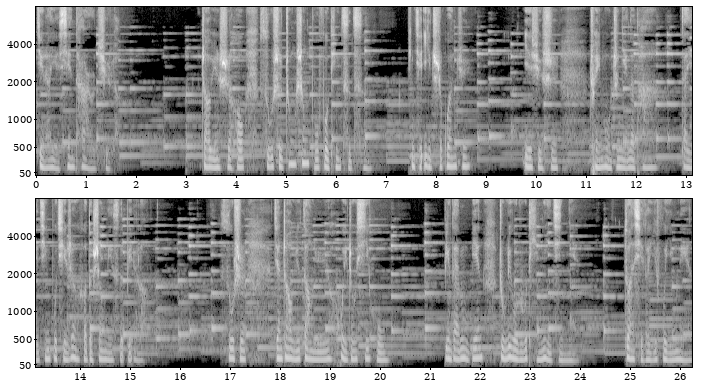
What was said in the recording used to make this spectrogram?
竟然也先他而去了。朝云逝后，苏轼终生不复听此词，并且一直官居。也许是垂暮之年的他，再也经不起任何的生离死别了。苏轼将朝云葬于惠州西湖，并在墓边筑六如亭以纪念，撰写了一副楹联：“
